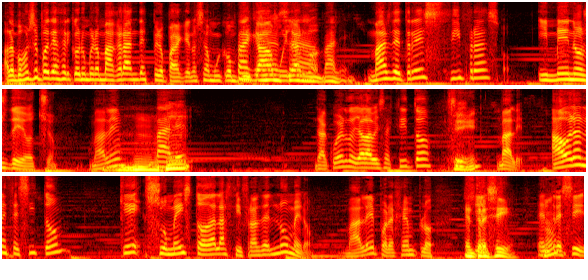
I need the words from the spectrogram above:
A lo mejor se podría hacer con números más grandes, pero para que no sea muy complicado, no muy sea- largo. vale. Más de tres cifras y menos de ocho, ¿vale? Vale. ¿De acuerdo? ¿Ya lo habéis escrito? Sí. Vale. Ahora necesito que suméis todas las cifras del número, ¿vale? Por ejemplo... Entre si- sí, ¿no? Entre sí.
